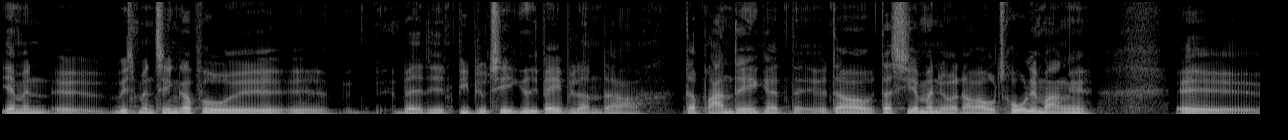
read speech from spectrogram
jamen, øh, hvis man tænker på, øh, øh, hvad er det, biblioteket i Babylon, der, der brændte, ikke? At, øh, der, der siger man jo, at der var utrolig mange øh,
